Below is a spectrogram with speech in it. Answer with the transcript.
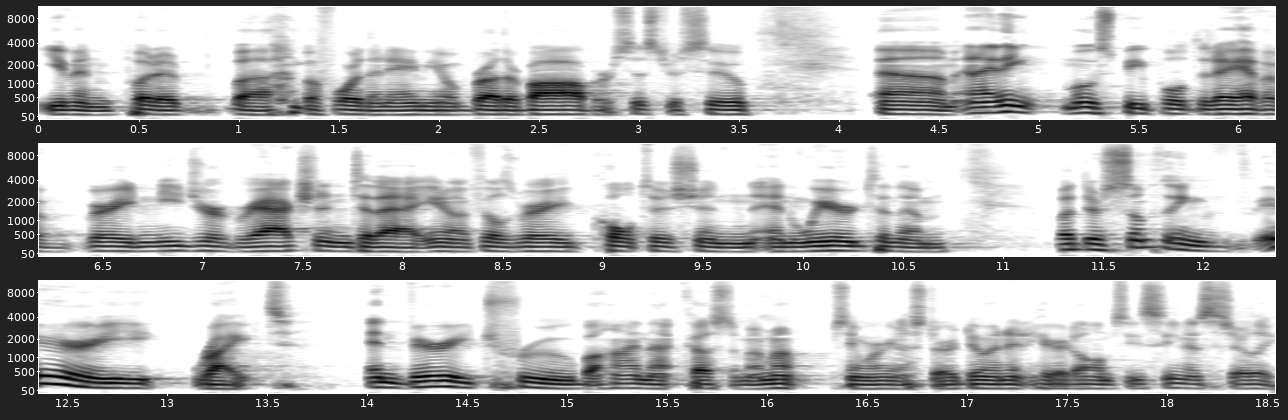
even put it uh, before the name, you know, brother Bob or sister Sue. Um, and I think most people today have a very knee jerk reaction to that. You know, it feels very cultish and, and weird to them. But there's something very right and very true behind that custom. I'm not saying we're going to start doing it here at LMCC necessarily,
